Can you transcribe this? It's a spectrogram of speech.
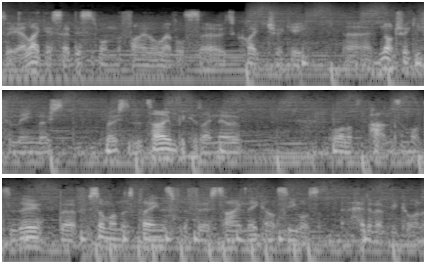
So yeah, like I said, this is one of the final levels, so it's quite tricky. Uh, not tricky for me most most of the time because I know all of the patterns and what to do, but for someone that's playing this for the first time, they can't see what's ahead of every corner,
